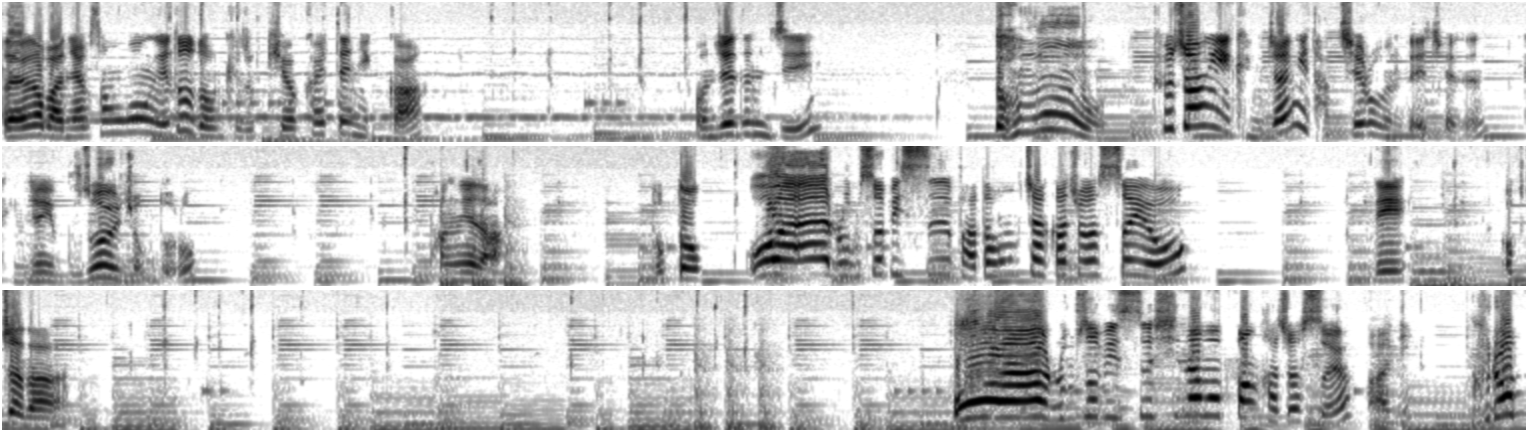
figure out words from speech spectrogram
내가 만약 성공해도 넌 계속 기억할 테니까. 언제든지. 너무 표정이 굉장히 다채로운데 쟤는? 굉장히 무서울 정도로. 박내나 똑똑. 우와 룸서비스 바다 홍차 가져왔어요. 네 없잖아. 우와 룸서비스 시나몬빵 가져왔어요? 아니? 그럼?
